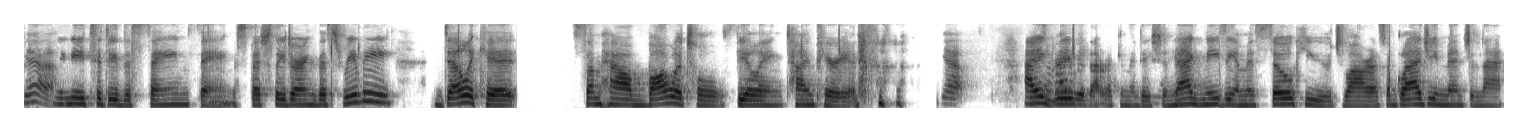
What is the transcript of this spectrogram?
yeah we need to do the same thing especially during this really delicate somehow volatile feeling time period. yeah. I agree with that recommendation. Magnesium is so huge, Lara. So I'm glad you mentioned that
